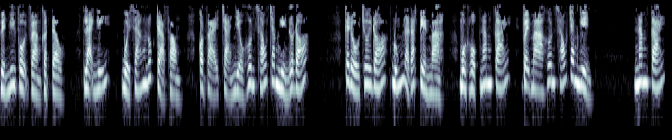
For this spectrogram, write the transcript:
Huyền My vội vàng gật đầu, lại nghĩ buổi sáng lúc trả phòng còn phải trả nhiều hơn 600 nghìn nữa đó. Cái đồ chơi đó đúng là đắt tiền mà, một hộp 5 cái, vậy mà hơn 600 nghìn. 5 cái,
